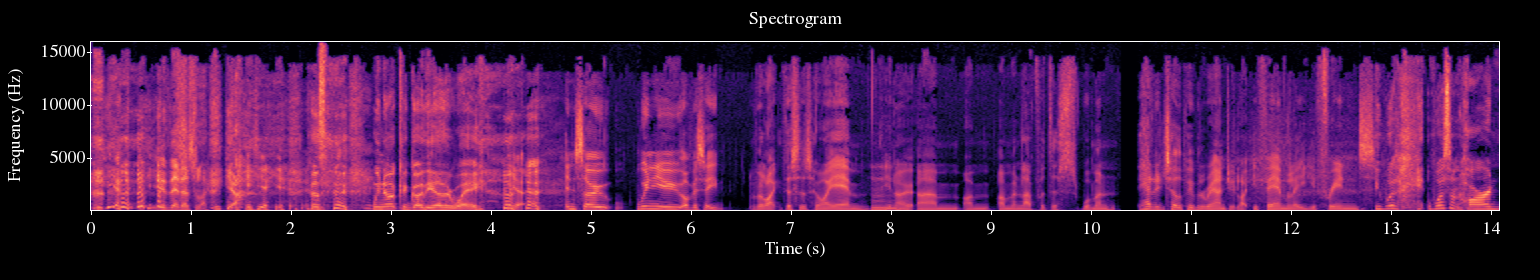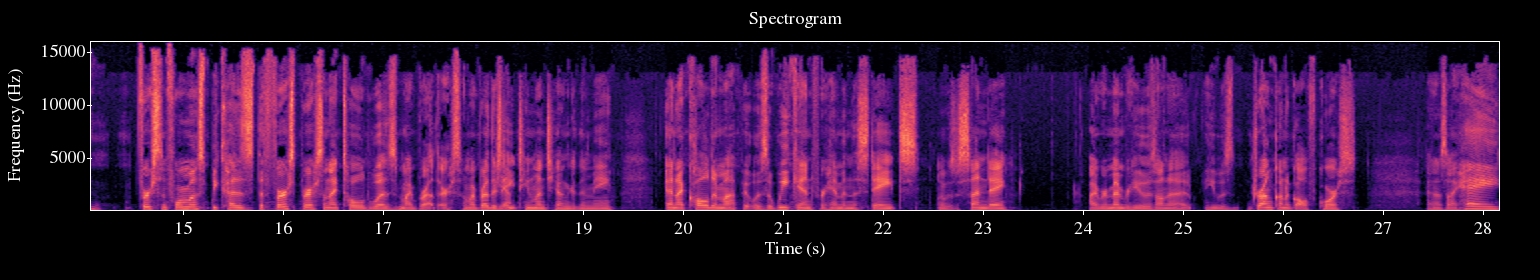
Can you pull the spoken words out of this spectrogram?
yeah, yeah, that is lucky. Yeah. yeah, yeah. Because we know it could go the other way. yeah. And so when you obviously were like, "This is who I am," Mm. you know, um, I'm I'm in love with this woman. How did you tell the people around you, like your family, your friends? It was it wasn't hard first and foremost because the first person I told was my brother. So my brother's Yeah. 18 months younger than me. And I called him up. It was a weekend for him in the states. It was a Sunday. I remember he was on a he was drunk on a golf course. And I was like, "Hey,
